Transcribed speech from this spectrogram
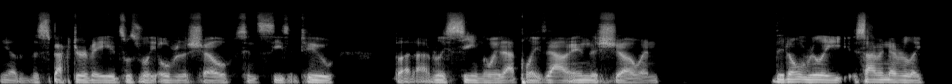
you know the specter of AIDS was really over the show since season two, but uh, really seeing the way that plays out in the show, and they don't really Simon never like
